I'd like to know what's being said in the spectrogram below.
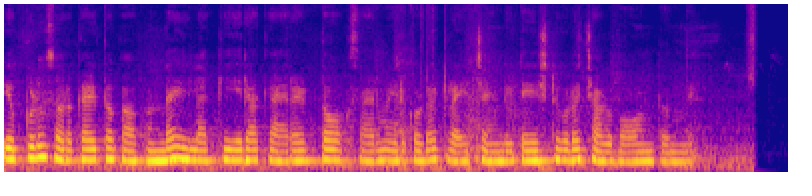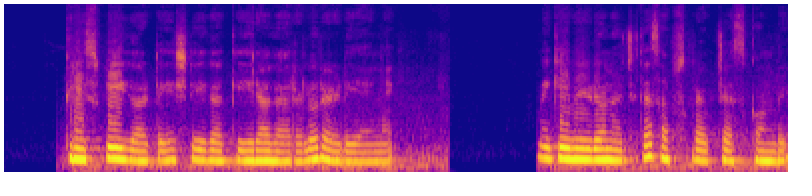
ఎప్పుడు సొరకాయతో కాకుండా ఇలా కీరా క్యారెట్తో ఒకసారి మీరు కూడా ట్రై చేయండి. టేస్ట్ కూడా చాలా బాగుంటుంది. క్రిస్పీగా టేస్టీగా కీరా గారెలు రెడీ అయినాయి. మీకు ఈ వీడియో నచ్చితే సబ్స్క్రైబ్ చేసుకోండి.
